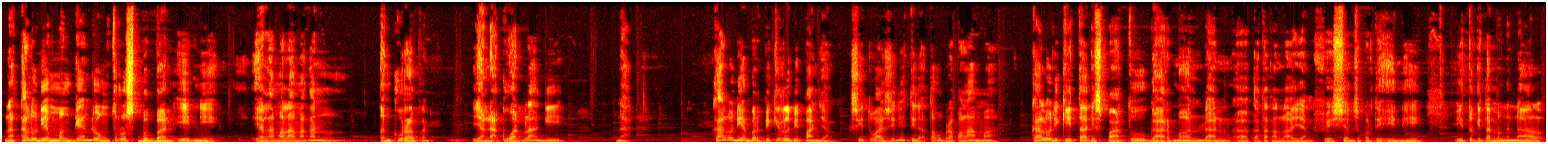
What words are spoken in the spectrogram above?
Nah, kalau dia menggendong terus beban ini, ya lama-lama kan tengkurap kan, ya nggak kuat lagi. Nah, kalau dia berpikir lebih panjang, situasi ini tidak tahu berapa lama. Kalau di kita di sepatu, garment dan eh, katakanlah yang fashion seperti ini, itu kita mengenal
